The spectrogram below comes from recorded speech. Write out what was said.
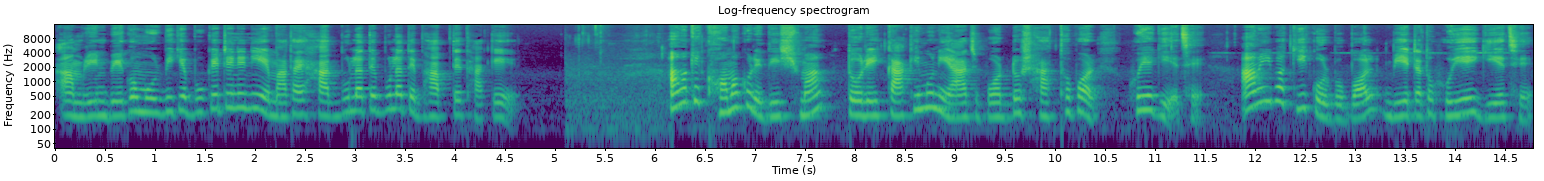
আমরিন বেগম উর্মিকে বুকে টেনে নিয়ে মাথায় হাত বুলাতে বুলাতে ভাবতে থাকে। আমাকে ক্ষমা করে দিস, মা। তোর এই কাকিমণি আজ বড্ড স্বার্থপর হয়ে গিয়েছে। আমি বা কি করব বল? বিয়েটা তো হয়েই গিয়েছে।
